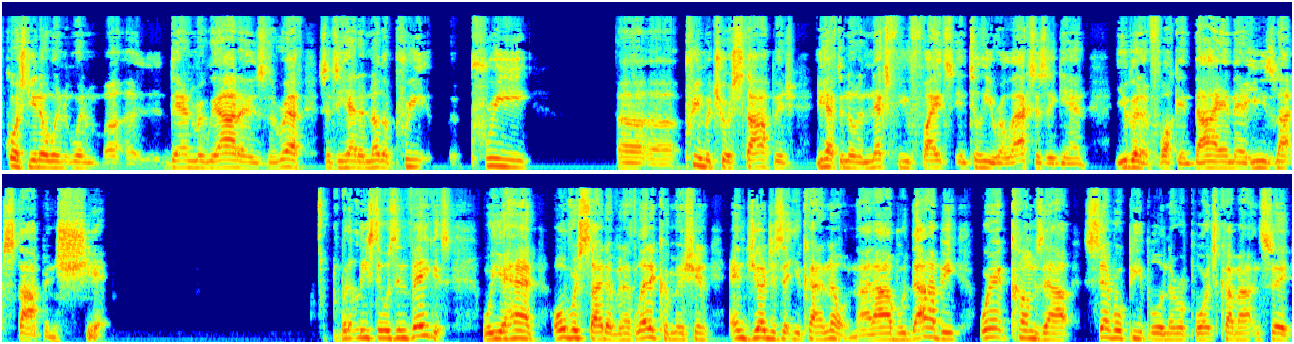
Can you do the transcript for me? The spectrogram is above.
Of course, you know when when uh, uh Dan Miragliotta is the ref, since he had another pre pre uh, uh, premature stoppage, you have to know the next few fights until he relaxes again. You're gonna fucking die in there. He's not stopping shit. But at least it was in Vegas, where you had oversight of an athletic commission and judges that you kind of know. Not Abu Dhabi, where it comes out, several people in the reports come out and say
